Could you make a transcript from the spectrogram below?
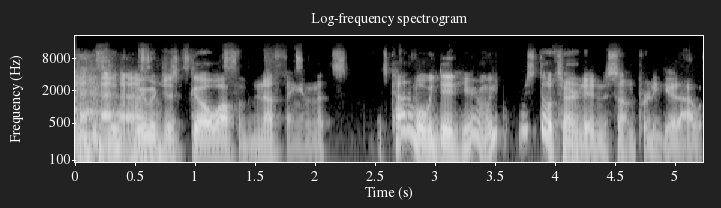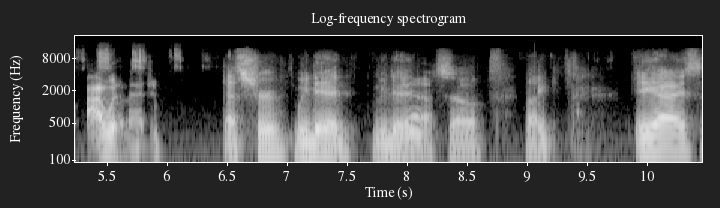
just, we would just go off of nothing, and that's that's kind of what we did here, and we, we still turned it into something pretty good. I, I would imagine. That's true. We did. We did. Yeah. So, like, you guys,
